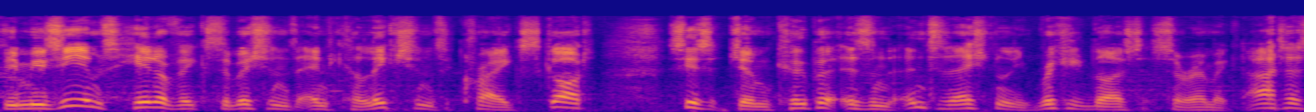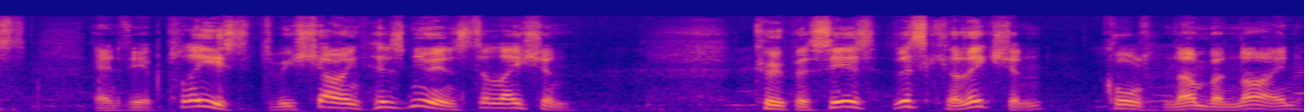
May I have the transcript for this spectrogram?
The museum's head of exhibitions and collections, Craig Scott, says Jim Cooper is an internationally recognised ceramic artist and they're pleased to be showing his new installation. Cooper says this collection, called Number 9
